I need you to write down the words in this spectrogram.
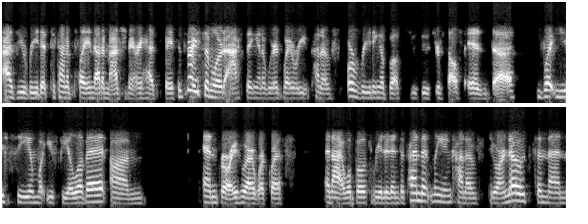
as you read it to kind of play in that imaginary headspace. It's very similar to acting in a weird way, where you kind of or reading a book, you lose yourself in the what you see and what you feel of it. Um, and Rori, who I work with, and I will both read it independently and kind of do our notes, and then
